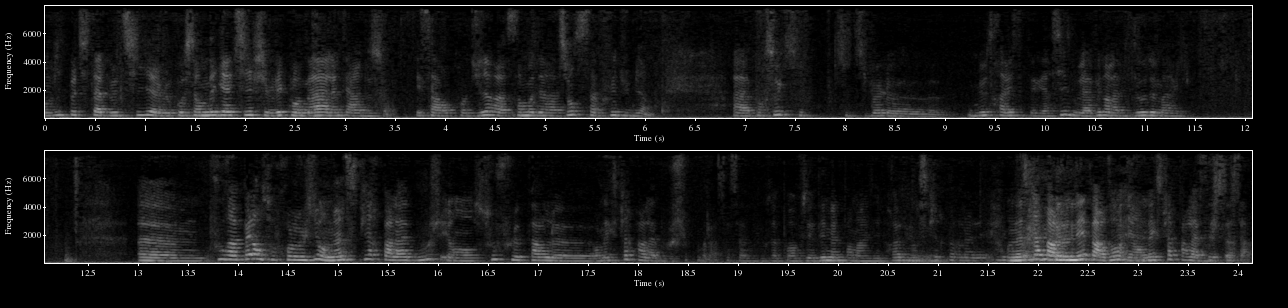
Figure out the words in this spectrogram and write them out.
on vide petit à petit euh, le quotient négatif, si vous voulez, qu'on a à l'intérieur de soi. Et ça à reproduire euh, sans modération si ça vous fait du bien. Euh, pour ceux qui, qui- qui veulent mieux travailler cet exercice, vous l'avez dans la vidéo de Marie. Euh, pour rappel, en sophrologie, on inspire par la bouche et on souffle par le, on expire par la bouche. Voilà, ça, ça, vous- ça pourra vous aider même pendant les épreuves. On inspire par le nez. On inspire par le nez, pardon, et on expire par la bouche, c'est ça. ça.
